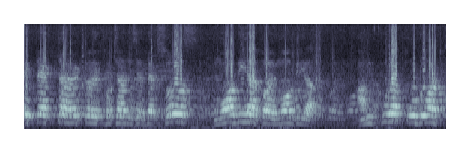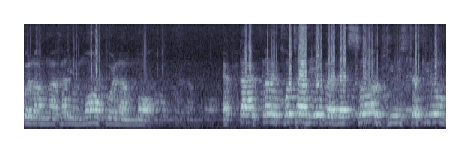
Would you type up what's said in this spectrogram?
দেখতে একটা একটা খোঁচা দিছে। দেখছ, মদিয়া কয়, মদিয়া। আমি পুরো কোডওয়ার্ড করলাম না, খালি ম কইলাম, ম। একটা একটা খোঁচা দিয়ে কয়, দেখছ, জিনিসটা কিরম?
